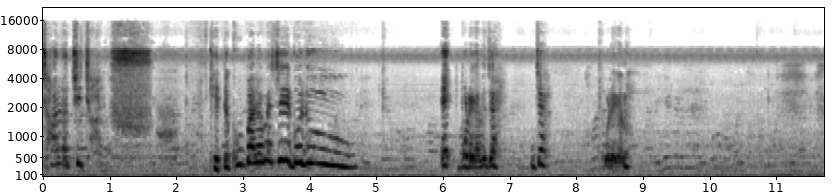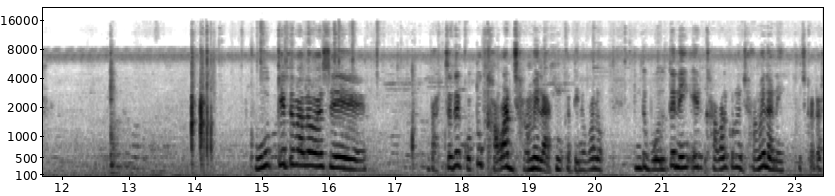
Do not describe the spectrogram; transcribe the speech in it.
ঝাল আছে, ঝাল। খেতে খুব ভালোবাসে গোলু। এই, পড়ে গেল, যা যা, পড়ে গেল। খুব খেতে ভালোবাসে। বাচ্চাদের কত খাওয়ার ঝামেলা এখনকার দিনে বলো? কিন্তু বলতে নেই এর খাওয়ার কোনো ঝামেলা নেই ফুচকাটার।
